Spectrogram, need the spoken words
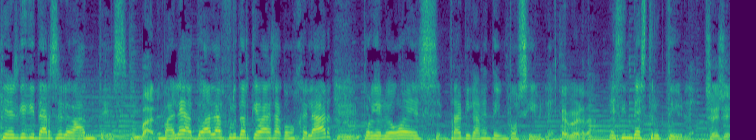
Tienes que quitárselo antes. Vale. ¿Vale? A todas las frutas que vayas a congelar, porque luego es prácticamente imposible. Es verdad. Es indestructible. Sí, sí.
